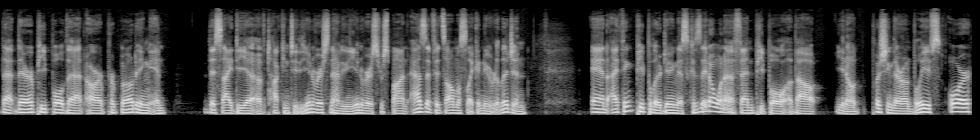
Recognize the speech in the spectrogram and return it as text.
that there are people that are promoting and this idea of talking to the universe and having the universe respond as if it's almost like a new religion. And I think people are doing this because they don't want to offend people about, you know, pushing their own beliefs or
